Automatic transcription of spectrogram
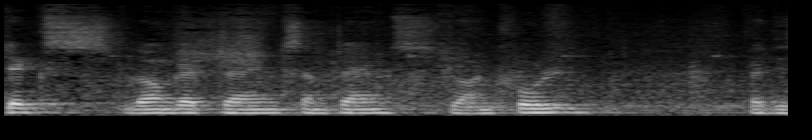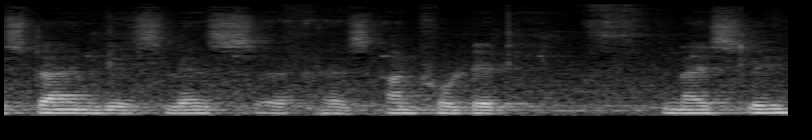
Takes longer time sometimes to unfold. By this time, this lens uh, has unfolded nicely.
